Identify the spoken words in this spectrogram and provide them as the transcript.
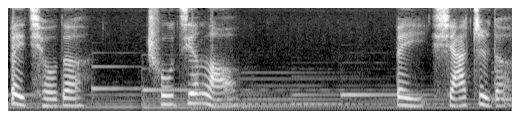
被囚的出监牢，被辖制的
